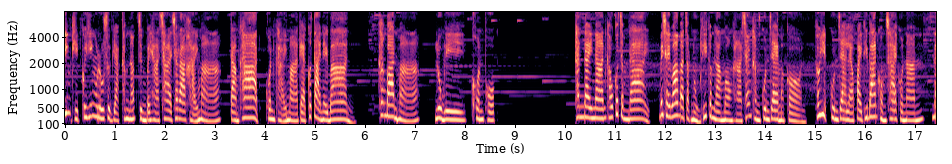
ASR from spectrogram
ยิ่งคิดก็ยิ่งรู้สึกอยากคำนับจึงไปหาชายชราขายหมา ตามคาด คนขายหมาแก่ก็ตายในบ้าน ข้างบ้านหมา ลุงลี คนพบ ทันใดนั้นเขาก็จำได้ ไม่ใช่ว่ามาจากหนุ่มที่กำลังมองหาช่างทำกุญแจมาก่อน เขาหยิบกุญแจแล้วไปที่บ้านของชายคนนั้น ใน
